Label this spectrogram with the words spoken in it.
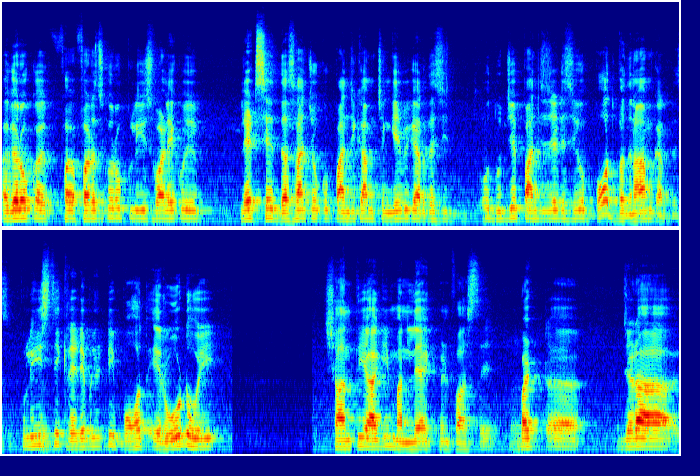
ਅਗਰ ਉਹ ਫਰਜ਼ ਕਰੋ ਪੁਲਿਸ ਵਾਲੇ ਕੋਈ ਲੈਟ ਸੇ ਦਸਾਂ ਚੋਂ ਕੋਈ ਪੰਜ ਕੰਮ ਚੰਗੇ ਵੀ ਕਰਦੇ ਸੀ ਉਹ ਦੂਜੇ ਪੰਜ ਜਿਹੜੇ ਸੀ ਉਹ ਬਹੁਤ ਬਦਨਾਮ ਕਰਦੇ ਸੀ। ਪੁਲਿਸ ਦੀ ਕ੍ਰੈਡੀਬਿਲਿਟੀ ਬਹੁਤ ਇਰੋਡ ਹੋਈ। ਸ਼ਾਂਤੀ ਆ ਗਈ ਮੰਨ ਲਿਆ ਇੱਕ ਮਿੰਟ ਵਾਸਤੇ। ਬਟ ਜਿਹੜਾ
